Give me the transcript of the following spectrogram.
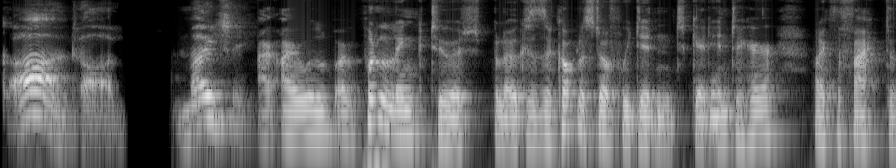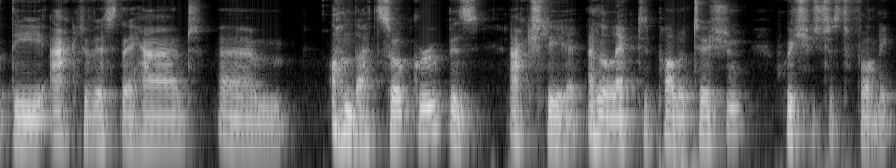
God almighty. I, I will I'll put a link to it below because there's a couple of stuff we didn't get into here, like the fact that the activist they had um, on that subgroup is actually an elected politician, which is just funny.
